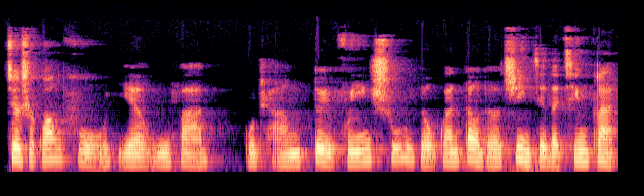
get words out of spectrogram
就是光复也无法补偿对福音书有关道德训诫的侵犯。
